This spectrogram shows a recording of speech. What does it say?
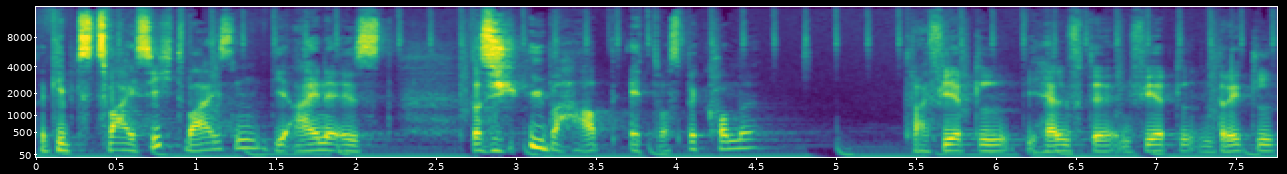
Da gibt es zwei Sichtweisen. Die eine ist, dass ich überhaupt etwas bekomme. Drei Viertel, die Hälfte, ein Viertel, ein Drittel.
